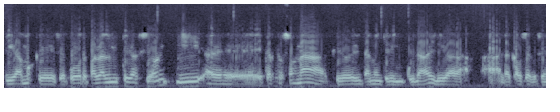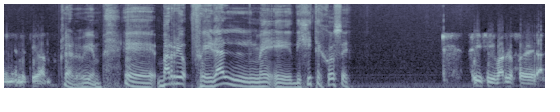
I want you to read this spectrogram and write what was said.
digamos que se pudo respaldar la investigación y eh, esta persona quedó directamente vinculada y ligada a la causa que se viene investigando. Claro, bien. Eh, barrio Federal, me eh, dijiste, José? Sí, sí, Barrio Federal.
